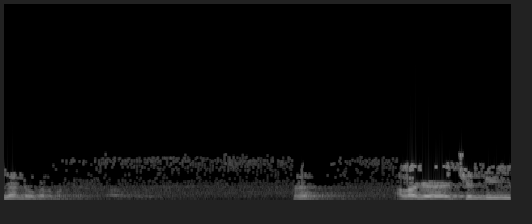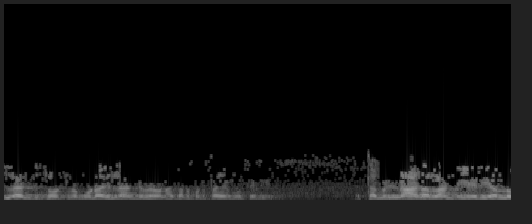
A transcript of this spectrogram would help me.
ఇలాంటివి కనపడతాయి. అలాగే చెండి ఇలాంటి చోట్ల కూడా ఇలాంటివి ఏమైనా కనపడతాయేమో తెలియదు. తమిళనాడు అలాంటి ఏరియాల్లో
